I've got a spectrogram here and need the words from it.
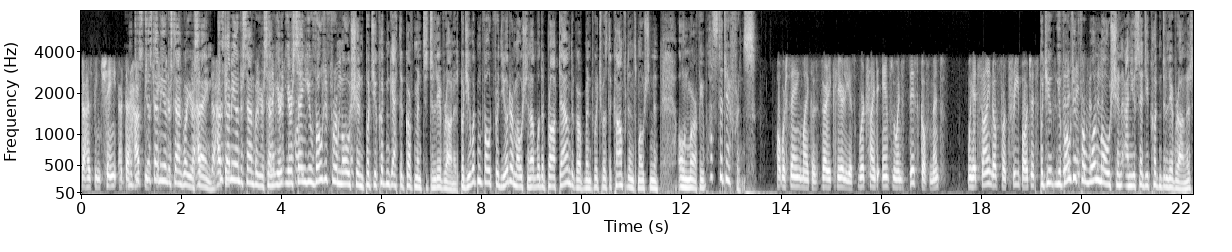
there has been change. There now, just, just let me understand what you're there saying. Has, just let me understand what you're saying. You're, you're saying you voted for a motion, but you couldn't get the government to deliver on it. But you wouldn't vote for the other motion that would have brought down the government, which was the confidence motion in Eoghan Murphy. What's the difference? What we're saying, Michael, very clearly is we're trying to influence this government. We had signed up for three budgets. But you, you voted for one motion and you said you couldn't deliver on it.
